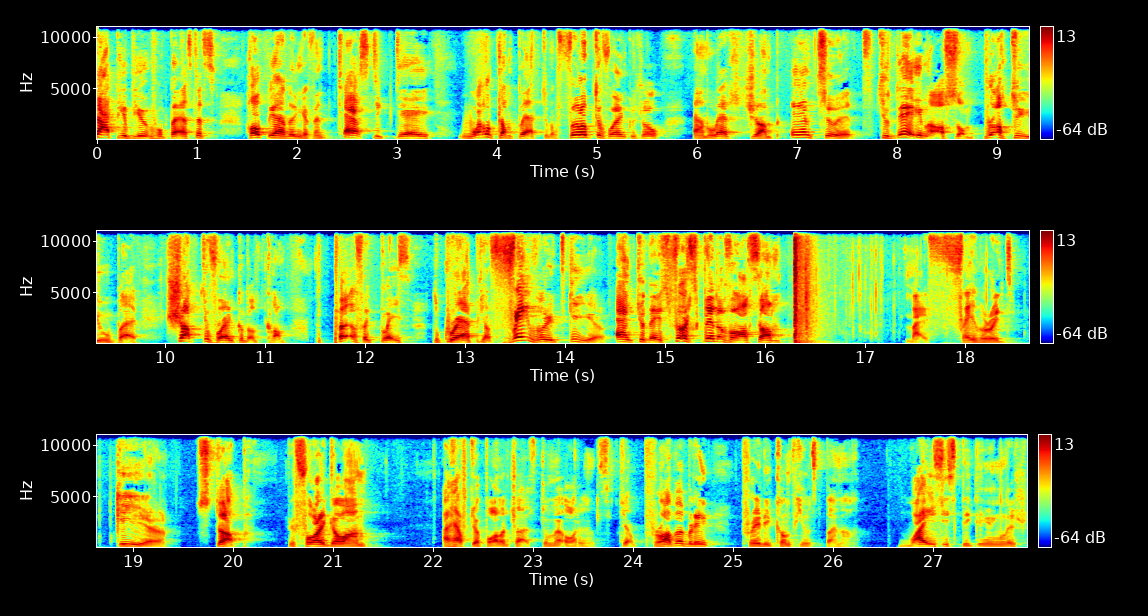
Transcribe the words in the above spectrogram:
up, you beautiful bastards? Hope you're having a fantastic day. Welcome back to the Philip DeFranco Show, and let's jump into it. Today in Awesome, brought to you by ShopDeFranco.com, the perfect place to grab your favorite gear. And today's first bit of Awesome, my favorite gear. Stop. Before I go on, I have to apologize to my audience. They're probably pretty confused by now. Why is he speaking English?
